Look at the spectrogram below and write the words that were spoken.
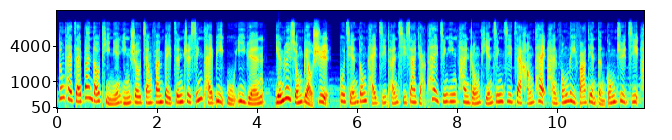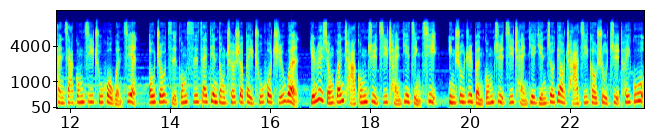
东台在半导体年营收将翻倍，增至新台币五亿元。严瑞雄表示，目前东台集团旗下亚太精英和荣田经济在航太和风力发电等工具机和加工机出货稳健，欧洲子公司在电动车设备出货持稳。严瑞雄观察工具机产业景气，引述日本工具机产业研究调查机构数据推估。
